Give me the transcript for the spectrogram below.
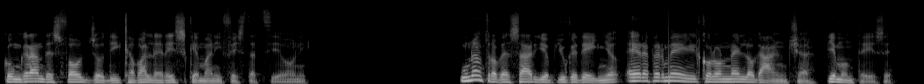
con grande sfoggio di cavalleresche manifestazioni. Un altro avversario più che degno era per me il colonnello Gancia, piemontese,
